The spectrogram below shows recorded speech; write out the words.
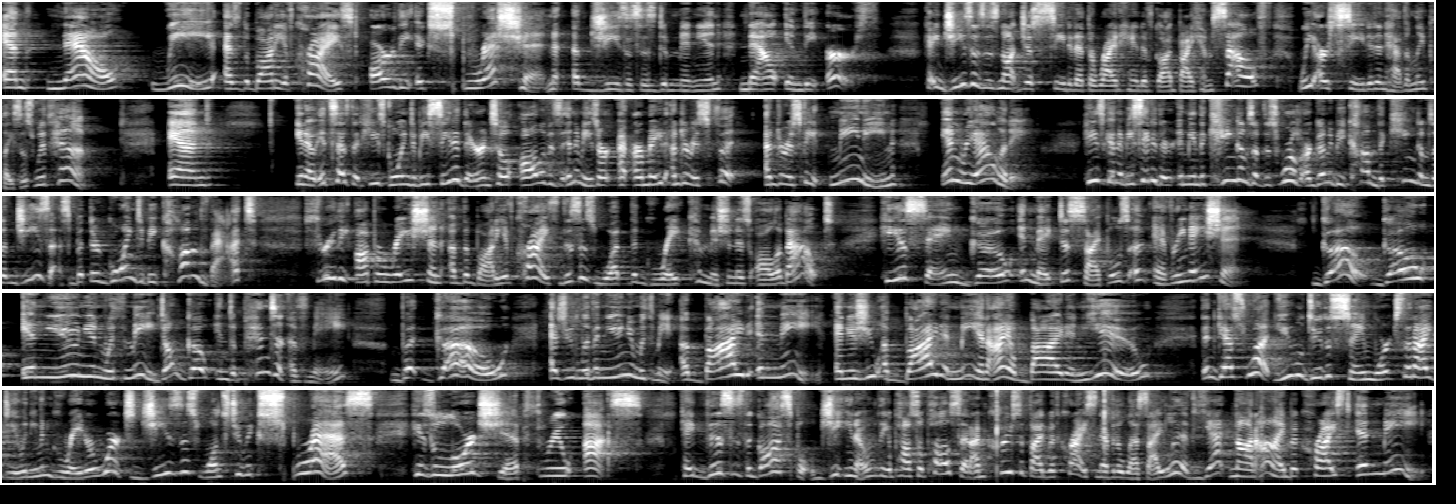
And now we, as the body of Christ, are the expression of Jesus' dominion now in the earth. Okay, Jesus is not just seated at the right hand of God by himself. We are seated in heavenly places with him. And, you know, it says that he's going to be seated there until all of his enemies are, are made under his foot, under his feet, meaning in reality, he's going to be seated there. I mean, the kingdoms of this world are going to become the kingdoms of Jesus, but they're going to become that through the operation of the body of Christ. This is what the Great Commission is all about. He is saying, go and make disciples of every nation. Go, go in union with me. Don't go independent of me, but go as you live in union with me. Abide in me. And as you abide in me and I abide in you, then guess what? You will do the same works that I do and even greater works. Jesus wants to express his lordship through us. Okay, this is the gospel. You know, the apostle Paul said, I'm crucified with Christ, nevertheless I live, yet not I, but Christ in me.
